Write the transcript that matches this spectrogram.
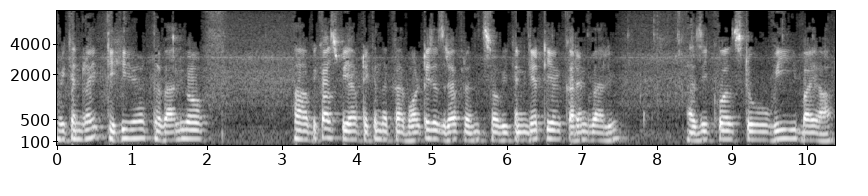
we can write here the value of uh, because we have taken the voltage as reference so we can get here current value as equals to V by R.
